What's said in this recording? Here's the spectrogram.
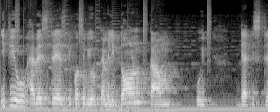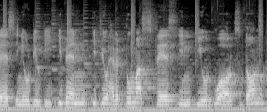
If you have a stress because of your family don't come with that stress in your duty. Even if you have a too much stress in your works don't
